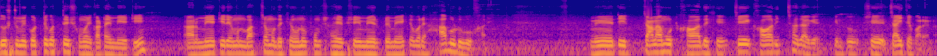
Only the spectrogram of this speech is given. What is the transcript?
দুষ্টুমি করতে করতেই সময় কাটায় মেয়েটি। আর মেয়েটির এমন বাচ্চামো দেখে অনুপম সাহেব সেই মেয়ের প্রেমে একেবারে হাবুডুবু খায়। মেয়েটির চানামুট খাওয়া দেখে চেয়ে খাওয়ার ইচ্ছা জাগে, কিন্তু সে চাইতে পারে না।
